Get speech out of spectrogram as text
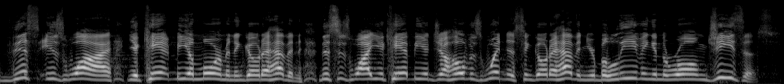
This is why you can't be a Mormon and go to heaven. This is why you can't be a Jehovah's Witness and go to heaven. You're believing in the wrong Jesus.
